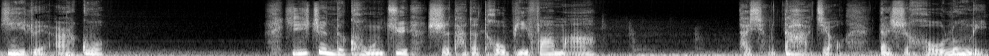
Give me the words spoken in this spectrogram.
一掠而过。一阵的恐惧使他的头皮发麻，他想大叫，但是喉咙里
